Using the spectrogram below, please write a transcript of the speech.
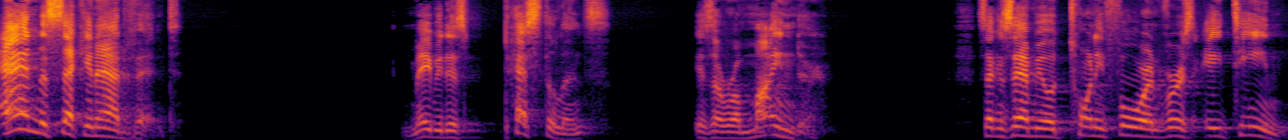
and the second advent. Maybe this pestilence is a reminder. 2 Samuel 24 and verse 18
